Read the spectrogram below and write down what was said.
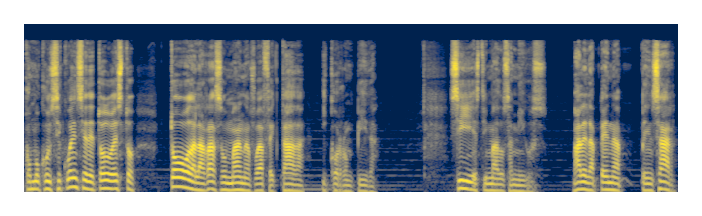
como consecuencia de todo esto, toda la raza humana fue afectada y corrompida. Sí, estimados amigos, vale la pena pensar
